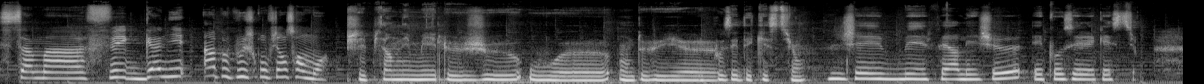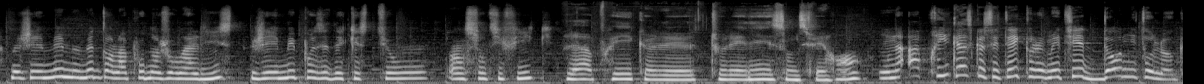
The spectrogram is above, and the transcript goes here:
ça m'a fait gagner un peu plus confiance en moi. J'ai bien aimé le jeu où euh, on devait euh, poser des questions. J'ai aimé faire les jeux et poser les questions. J'ai aimé me mettre dans la peau d'un journaliste. J'ai aimé poser des questions à un scientifique. J'ai appris que les- tous les nids sont différents. On a appris qu'est-ce que c'était que le métier d'ornithologue.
